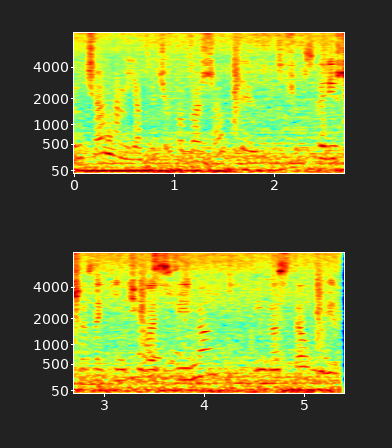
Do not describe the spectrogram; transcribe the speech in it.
Сумчанам я хочу побажати, щоб скоріше закінчилась війна і настав мир.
